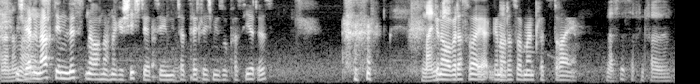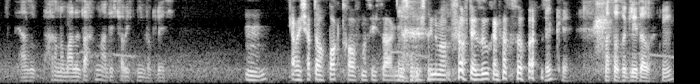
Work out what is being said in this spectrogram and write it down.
Paranormal. Ich werde nach den Listen auch noch eine Geschichte erzählen, die tatsächlich mir so passiert ist. Mein Genau, aber das war ja, genau, Ja. das war mein Platz 3. Das ist auf jeden Fall, ja, so paranormale Sachen hatte ich, glaube ich, nie wirklich. Mhm. Aber ich habe da auch Bock drauf, muss ich sagen. Ich, ich bin immer auf der Suche nach sowas. Okay. Machst du auch so Gläserrücken?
